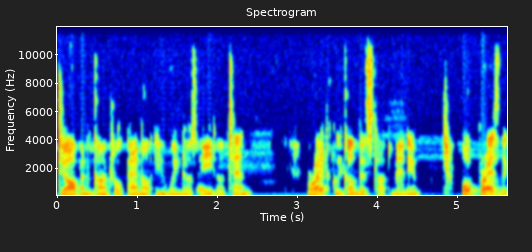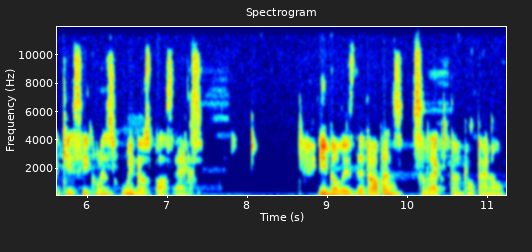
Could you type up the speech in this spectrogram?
To open Control Panel in Windows 8 or 10, right-click on the Start menu or press the key sequence Windows plus X. In the list that opens, select Control Panel.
